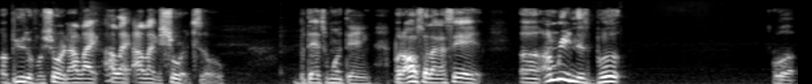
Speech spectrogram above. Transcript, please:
a beautiful short and i like i like i like short so but that's one thing but also like i said uh, i'm reading this book well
